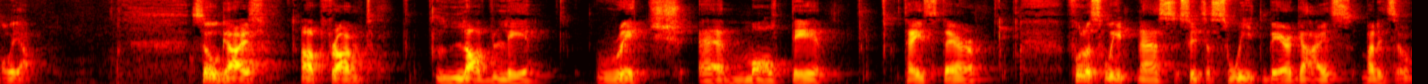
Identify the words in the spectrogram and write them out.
Oh yeah. So guys, up front, lovely, rich, uh, malty taste there. Full of sweetness, so it's a sweet beer guys, but it's a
